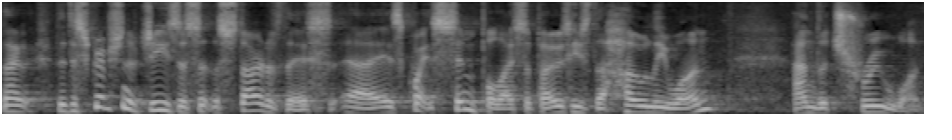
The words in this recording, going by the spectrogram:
Now, the description of Jesus at the start of this uh, is quite simple, I suppose. He's the Holy One and the True One.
